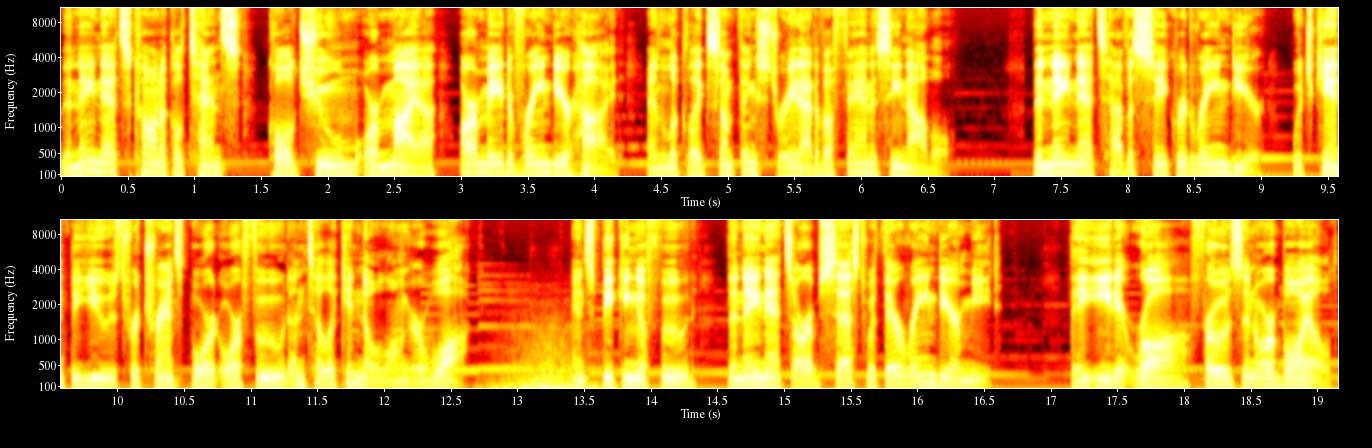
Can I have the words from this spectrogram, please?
The Nenets' conical tents, called chum or maya, are made of reindeer hide and look like something straight out of a fantasy novel. The Nenets have a sacred reindeer, which can't be used for transport or food until it can no longer walk. And speaking of food, the Nenets are obsessed with their reindeer meat. They eat it raw, frozen, or boiled,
